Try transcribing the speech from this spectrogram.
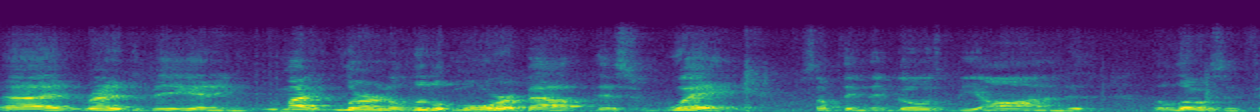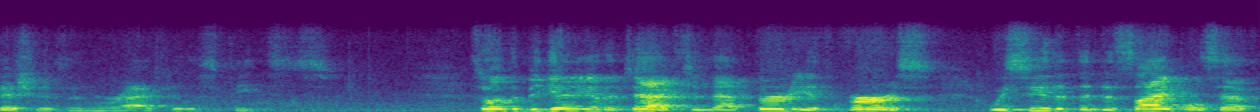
uh, right at the beginning, we might learn a little more about this way, something that goes beyond the loaves and fishes and miraculous feasts. So at the beginning of the text, in that 30th verse, we see that the disciples have,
